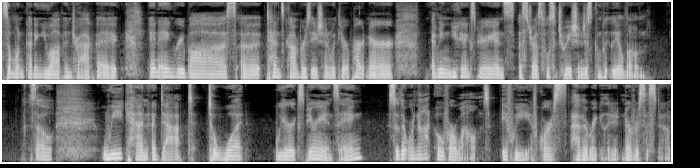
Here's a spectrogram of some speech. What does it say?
someone cutting you off in traffic, an angry boss, a tense conversation with your partner. I mean, you can experience a stressful situation just completely alone. So we can adapt to what we are experiencing so that we're not overwhelmed if we, of course, have a regulated nervous system.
